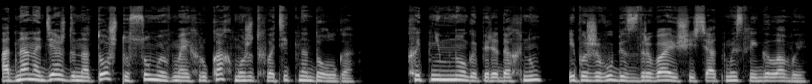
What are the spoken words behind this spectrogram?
Одна надежда на то, что суммы в моих руках может хватить надолго. Хоть немного передохну и поживу без взрывающейся от мыслей головы.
